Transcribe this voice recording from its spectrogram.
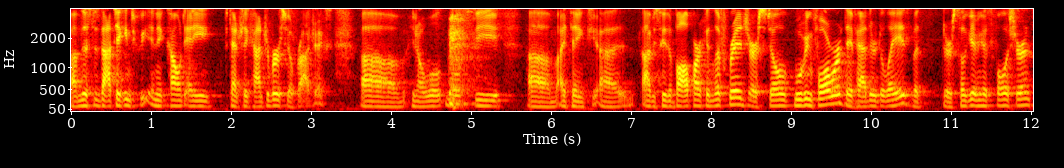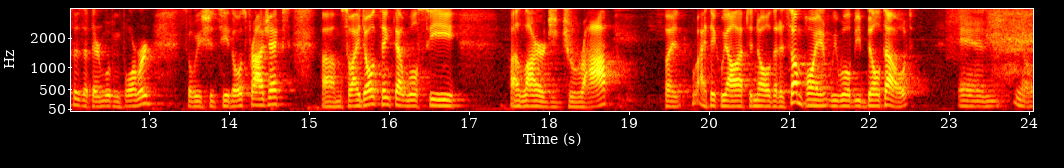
Um, This is not taking into account any potentially controversial projects. Um, You know, we'll, we'll see, um, I think, uh, obviously the ballpark and lift bridge are still moving forward. They've had their delays, but they're still giving us full assurances that they're moving forward. So we should see those projects. Um, So I don't think that we'll see a large drop, but I think we all have to know that at some point we will be built out. And, you know,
